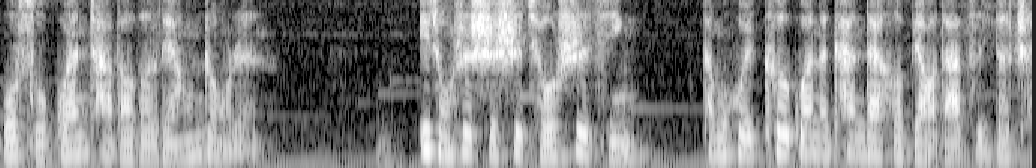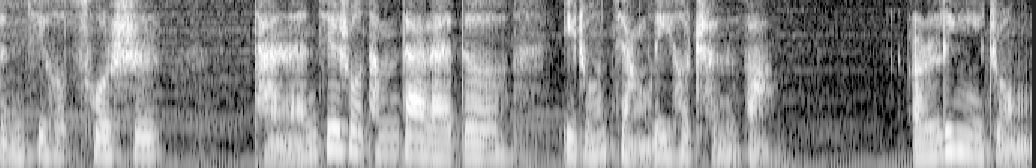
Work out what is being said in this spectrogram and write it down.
我所观察到的两种人：一种是实事求是型，他们会客观地看待和表达自己的成绩和措施，坦然接受他们带来的一种奖励和惩罚；而另一种，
